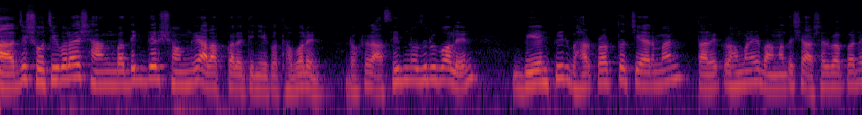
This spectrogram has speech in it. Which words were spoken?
আজ সচিবালয়ে সাংবাদিকদের সঙ্গে আলাপকালে তিনি কথা বলেন। ডক্টর আসিফ নজরুল বলেন, বিএনপির ভারপ্রাপ্ত চেয়ারম্যান তারেক রহমানের বাংলাদেশে আসার ব্যাপারে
